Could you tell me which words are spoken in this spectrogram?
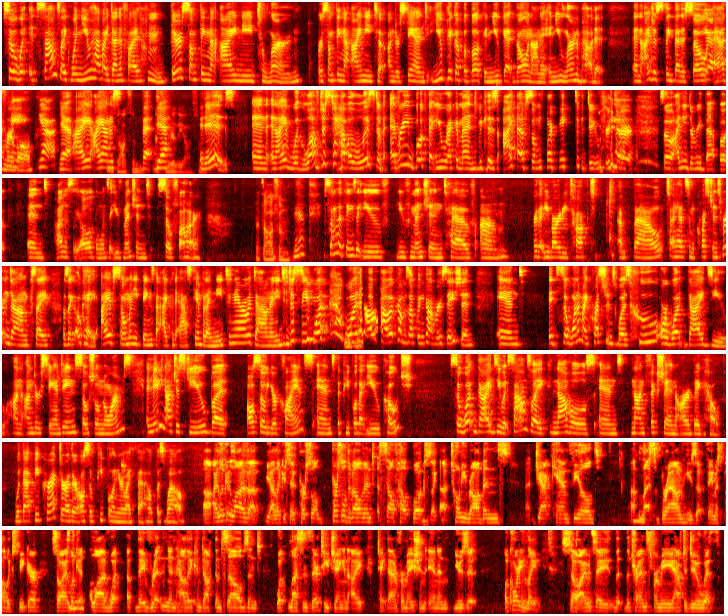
so what it sounds like when you have identified, hmm, there's something that I need to learn or something that I need to understand, you pick up a book and you get going on it and you learn about it. And I just think that is so Yeah, admirable. Yeah. Yeah. I, I That's honestly, awesome. that- That's yeah. really awesome. It is. And and I would love just to have a list of every book that you recommend because I have some learning to do for sure. So I need to read that book and honestly all of the ones that you've mentioned so far. That's awesome. Yeah. Some of the things that you've you've mentioned have um or that you've already talked about. I had some questions written down because I, I was like, okay, I have so many things that I could ask him, but I need to narrow it down. I need to just see what what how, how it comes up in conversation. And it's so one of my questions was who or what guides you on understanding social norms? And maybe not just you, but also your clients and the people that you coach. So, what guides you? It sounds like novels and nonfiction are a big help. Would that be correct? Or are there also people in your life that help as well? Uh, I look at a lot of, uh, yeah, like you said, personal personal development, self help books like uh, Tony Robbins, uh, Jack Canfield, uh, Les Brown. He's a famous public speaker. So I look at a lot of what uh, they've written and how they conduct themselves and what lessons they're teaching, and I take that information in and use it accordingly. So I would say the, the trends for me have to do with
